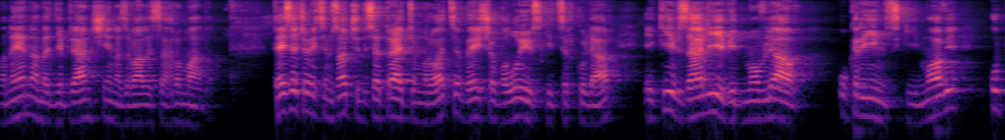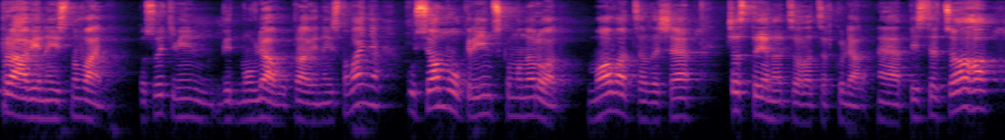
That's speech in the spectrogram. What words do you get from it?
Вони на Надніпрянщині називалися громада. В 1863 році вийшов Валуївський циркуляр, який взагалі відмовляв українській мові у праві на існування. По суті, він відмовляв у праві на існування усьому українському народу. Мова це лише частина цього циркуляру. Е, Після цього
